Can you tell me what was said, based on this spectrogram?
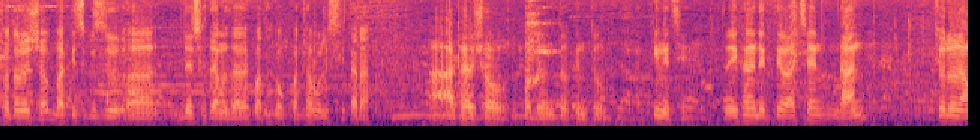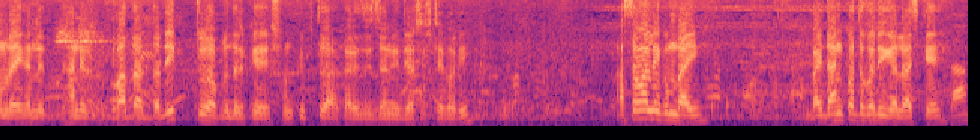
সতেরোশো বা কিছু কিছু দের সাথে আমরা যারা কথা কথা বলেছি, তারা আঠারোশো পর্যন্ত কিন্তু কিনেছে। তো এখানে দেখতে পাচ্ছেন ধান। চলুন আমরা এখানে ধানের বাজার দর একটু আপনাদেরকে সংক্ষিপ্ত আকারে জানিয়ে দেওয়ার চেষ্টা করি। আসসালামু আলাইকুম ভাই। ভাই ধান কত করে গেল আজকে? ধান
